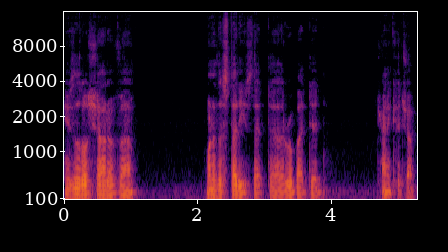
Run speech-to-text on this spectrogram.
Here's a little shot of uh, one of the studies that uh, the robot did trying to catch up.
